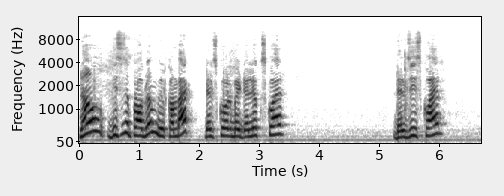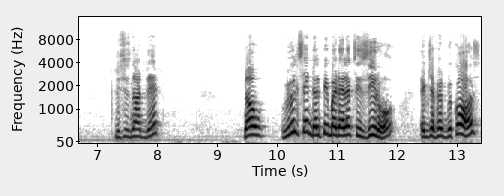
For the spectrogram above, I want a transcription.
Now, this is a problem we will come back del square by del x square, del z square, this is not there. Now, we will say del p by del x is 0 edge effect because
